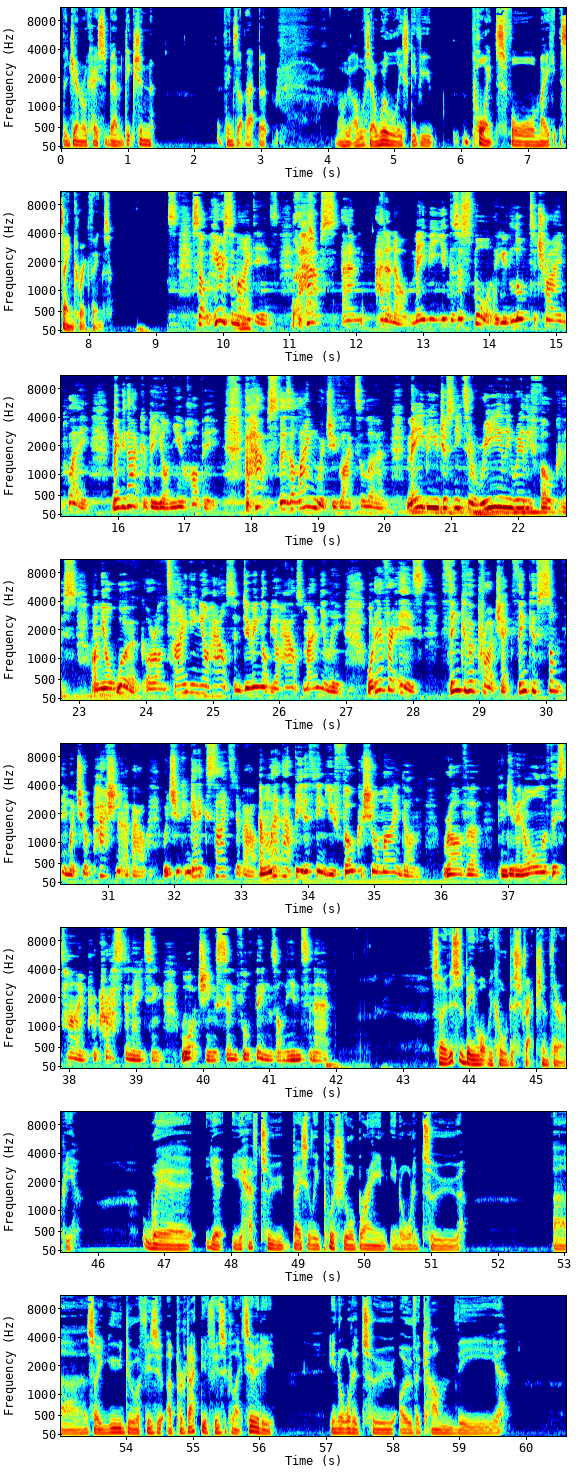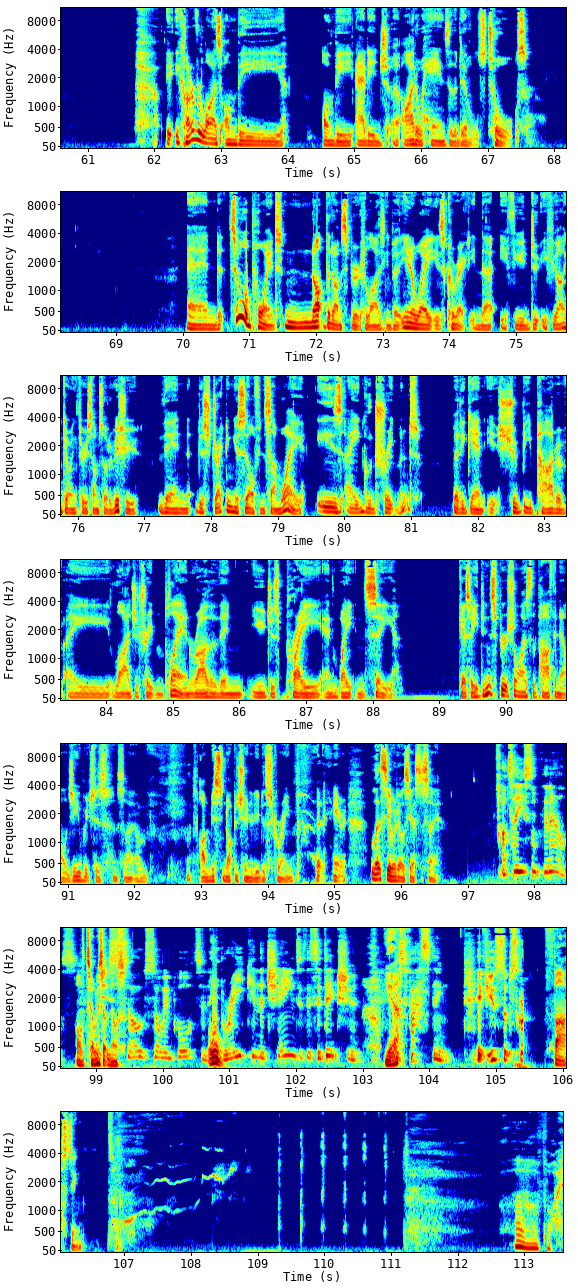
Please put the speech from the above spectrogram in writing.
the general case about addiction and things like that. But I will say I will at least give you points for saying correct things. So here are some ideas. Perhaps, um, I don't know, maybe you, there's a sport that you'd love to try and play. Maybe that could be your new hobby. Perhaps there's a language you'd like to learn. Maybe you just need to really, really focus on your work or on tidying your house and doing up your house manually. Whatever it is, think of a project, think of something which you're passionate about, which you can get excited about, and let that be the thing you focus your mind on rather than giving all of this time procrastinating, watching sinful things on the internet. So this would be what we call distraction therapy, where you, you have to basically push your brain in order to, uh, so you do a phys- a productive physical activity in order to overcome the, it, it kind of relies on the, on the adage, uh, idle hands are the devil's tools. And to a point, not that I'm spiritualizing, but in a way it's correct in that if you do, if you are going through some sort of issue, then distracting yourself in some way is a good treatment. But again, it should be part of a larger treatment plan rather than you just pray and wait and see. Okay, so he didn't spiritualize the path analogy, which is so I'm, I missed an opportunity to scream. Here, let's see what else he has to say. I'll tell you something else. Oh, tell me something else. So, so important Ooh. in breaking the chains of this addiction Yeah, is fasting. If you subscribe fasting. Oh boy.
